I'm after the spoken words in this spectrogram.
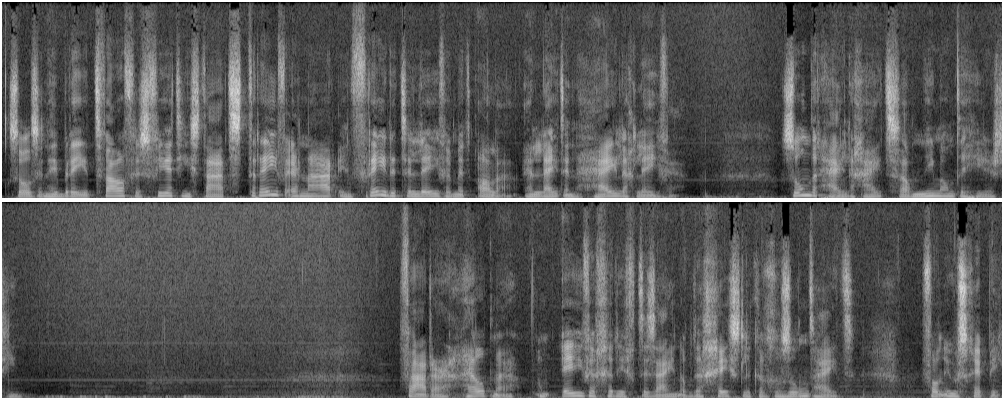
Zoals in Hebreeën 12, vers 14 staat: streef ernaar in vrede te leven met allen en leid een heilig leven. Zonder heiligheid zal niemand de Heer zien. Vader, help me om even gericht te zijn op de geestelijke gezondheid van uw schepping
